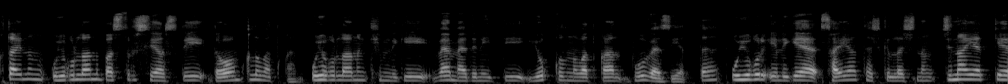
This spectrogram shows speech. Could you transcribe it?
Кытайның уйгырларны бастыруу саясаты давам кылып аткан. Уйгырларның кимлиги ва мәдәнияти юк кылынып аткан бу вазиятта Уйгыр элиге сая тәшкилләшнең җинаятькә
